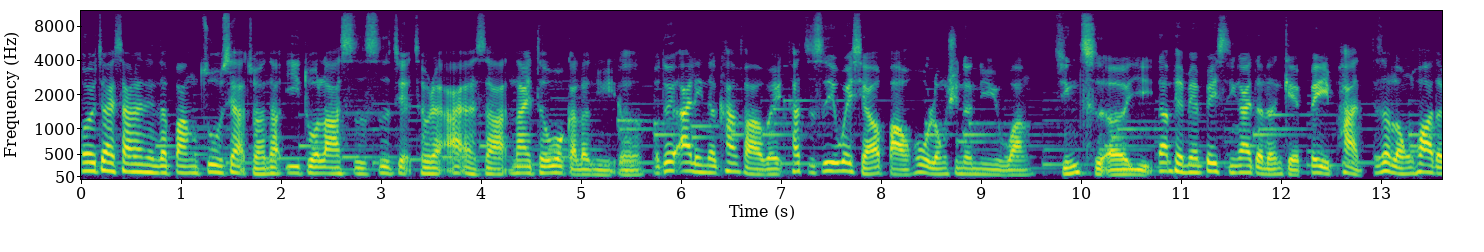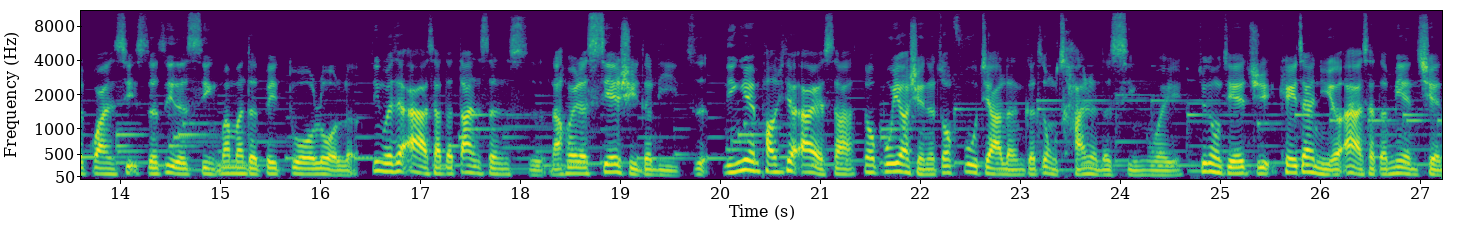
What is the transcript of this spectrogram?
后在塞勒涅的帮助下转到伊多拉斯世界，成为了艾尔莎奈特沃格的女儿。我对艾琳的看法为，她只是一位想要保护龙群的女王。仅此而已，但偏偏被心爱的人给背叛，加上融化的关系，使得自己的心慢慢的被堕落了。幸亏在艾尔莎的诞生时拿回了些许的理智，宁愿抛弃掉艾尔莎，都不要选择做富家人格这种残忍的行为。最终结局可以在女儿艾尔莎的面前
